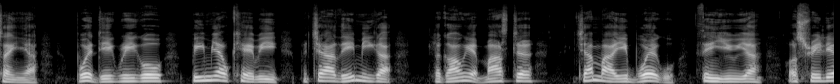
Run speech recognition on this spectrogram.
ဆိုင်ရာဘွဲ့ဒီဂရီကိုပြီးမြောက်ခဲ့ပြီးမကြာသေးမီက၎င်းရဲ့မာစတာကျမ်းမာရေးဘွဲ့ကိုသင်ယူရန်ဩစတြေးလျ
